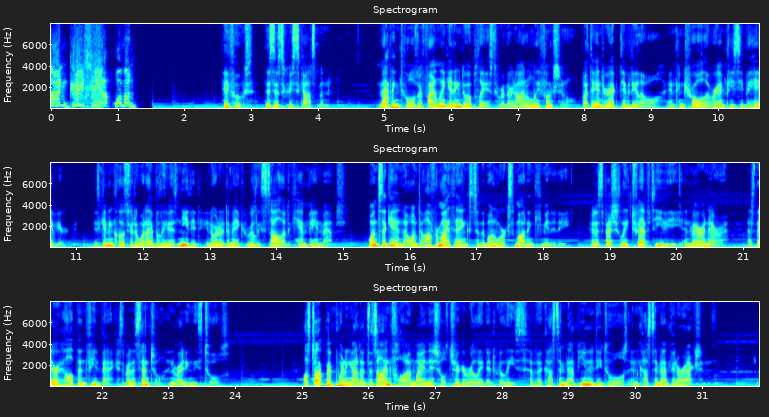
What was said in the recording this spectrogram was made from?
Man, grease me up, woman! Hey folks, this is Greased Scotsman. Mapping tools are finally getting to a place where they're not only functional, but the interactivity level and control over NPC behavior is getting closer to what I believe is needed in order to make really solid campaign maps. Once again, I want to offer my thanks to the Boneworks modding community, and especially TrevTV and Marinara, as their help and feedback has been essential in writing these tools. I'll start by pointing out a design flaw in my initial trigger-related release of the custom map Unity tools and custom map interactions.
